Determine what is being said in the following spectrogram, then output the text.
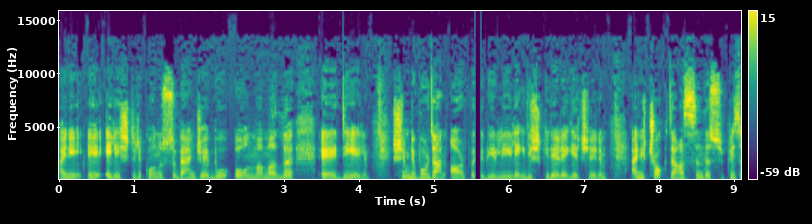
hani e, eleştiri konusu bence bu olmamalı e, diyelim. Şimdi buradan Avrupa Birliği ile ilişkilere geçelim. Hani çok da aslında sürpriz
